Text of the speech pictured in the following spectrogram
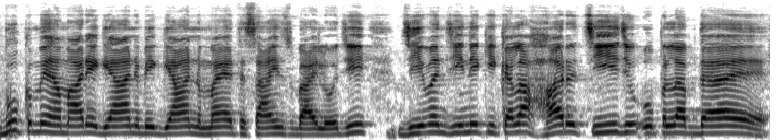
बुक में हमारे ज्ञान, विज्ञान, मैथ, साइंस, बायोलॉजी, जीवन जीने की कला हर चीज़ उपलब्ध है।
